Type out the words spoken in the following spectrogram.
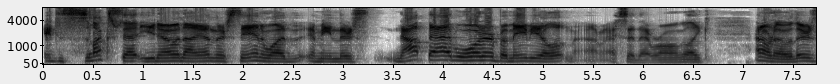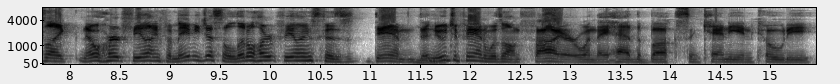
it sucks that you know, and I understand why. I mean, there's not bad water, but maybe a little. I said that wrong. Like I don't know. There's like no hurt feelings, but maybe just a little hurt feelings because damn, the hmm. New Japan was on fire when they had the Bucks and Kenny and Cody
